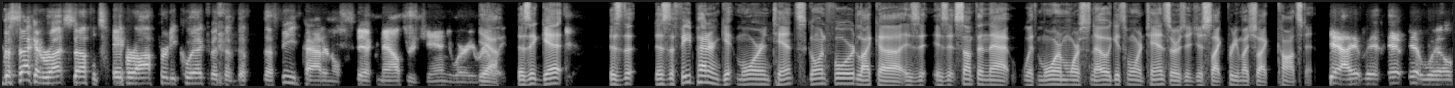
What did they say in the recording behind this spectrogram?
the second rut stuff will taper off pretty quick, but the, the, the feed pattern will stick now through January, Yeah. really. does it get does the does the feed pattern get more intense going forward? Like, uh, is it is it something that with more and more snow it gets more intense, or is it just like pretty much like constant? Yeah, it, it, it, it will.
